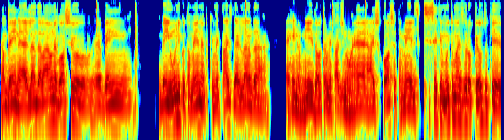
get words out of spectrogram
Também, né? A Irlanda lá é um negócio é bem, bem único também, né? Porque metade da Irlanda é Reino Unido, a outra metade não é. A Escócia também, eles se sentem muito mais europeus do que,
